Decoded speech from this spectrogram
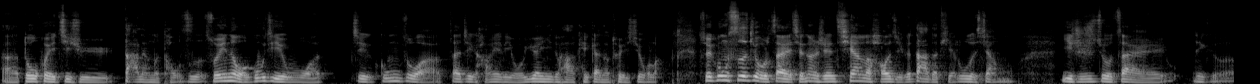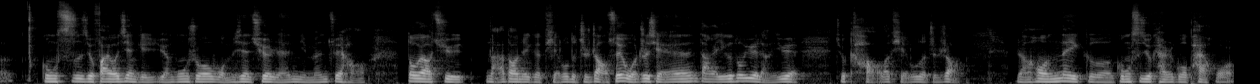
呃，都会继续大量的投资。所以呢，我估计我这个工作在这个行业里，我愿意的话可以干到退休了。所以公司就在前段时间签了好几个大的铁路的项目。一直就在那个公司就发邮件给员工说，我们现在缺人，你们最好都要去拿到那个铁路的执照。所以我之前大概一个多月、两个月就考了铁路的执照，然后那个公司就开始给我派活。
